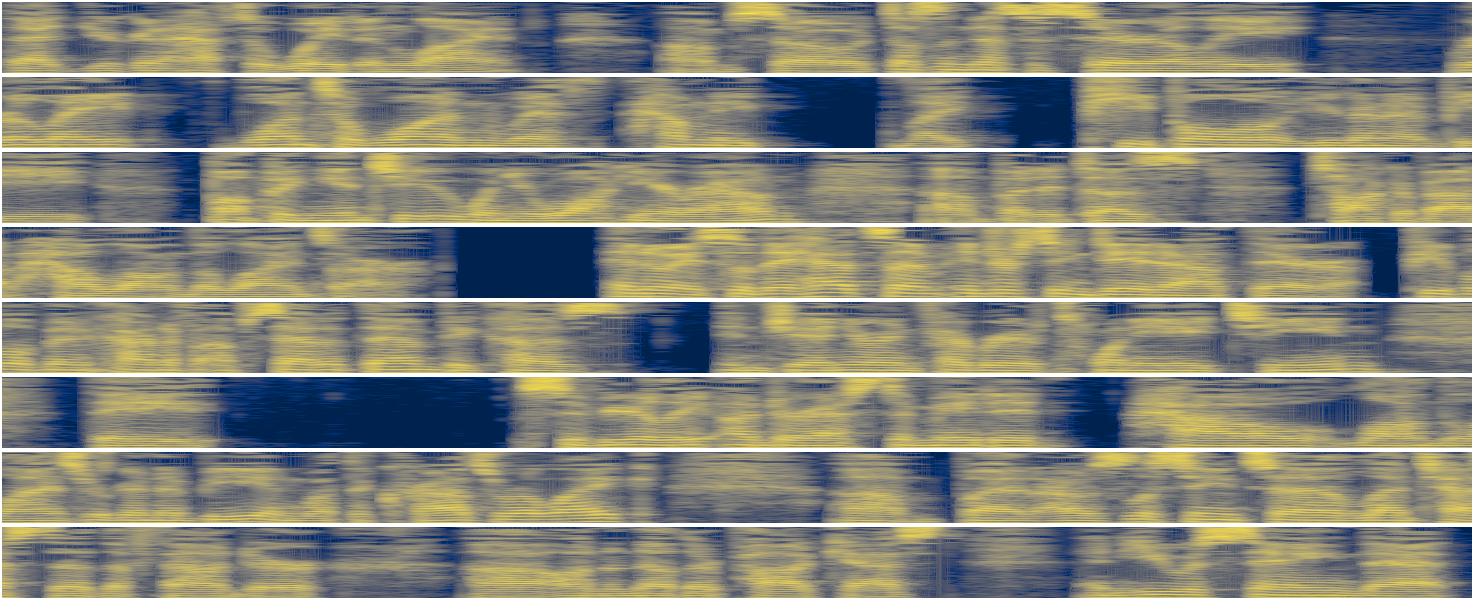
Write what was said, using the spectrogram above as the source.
that you're going to have to wait in line. Um, so it doesn't necessarily relate one to one with how many like people you're going to be bumping into when you're walking around. Um, but it does talk about how long the lines are. Anyway, so they had some interesting data out there. People have been kind of upset at them because in January and February of 2018, they severely underestimated how long the lines were going to be and what the crowds were like. Um, but I was listening to Len Testa, the founder, uh, on another podcast, and he was saying that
